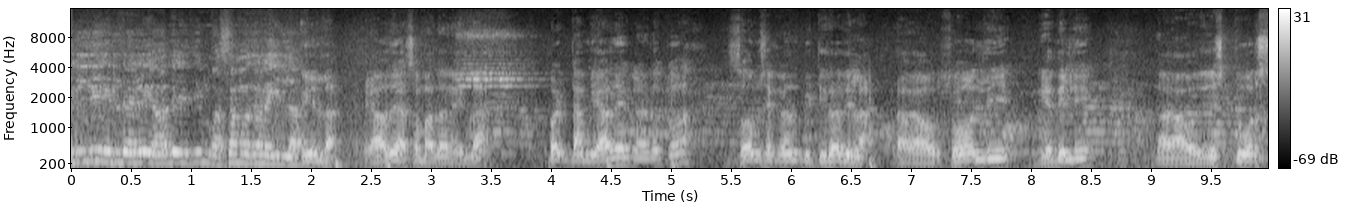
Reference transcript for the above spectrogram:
ಇಲ್ಲಿ ಯಾವುದೇ ಇಲ್ಲ ಯಾವುದೇ ಅಸಮಾಧಾನ ಇಲ್ಲ. ಬಟ್ ನಮ್ಗೆ ಯಾವುದೇ ಕಾರಣಕ್ಕೂ ಸೋಮಶೇಖರನ್ನು ಬಿಟ್ಟಿರೋದಿಲ್ಲ. ನಾವು ಅವ್ರು ಸೋಲಿ ಗೆದಿಲಿ ನಾವು ಎಷ್ಟು ವರ್ಷ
